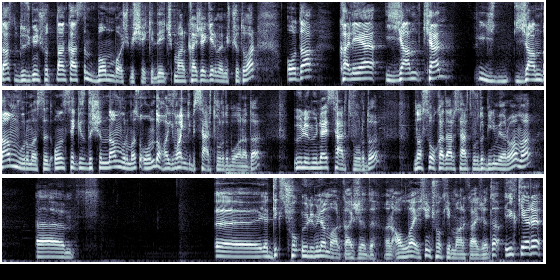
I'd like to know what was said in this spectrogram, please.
Aslında düzgün şuttan kastım bomboş bir şekilde hiç markaja girmemiş şutu var. O da kaleye yanken yandan vurması, 18 dışından vurması onu da hayvan gibi sert vurdu bu arada. Ölümüne sert vurdu. Nasıl o kadar sert vurdu bilmiyorum ama ee, ya Dix çok ölümüne markajladı. Hani Allah için çok iyi markajladı. İlk yarı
